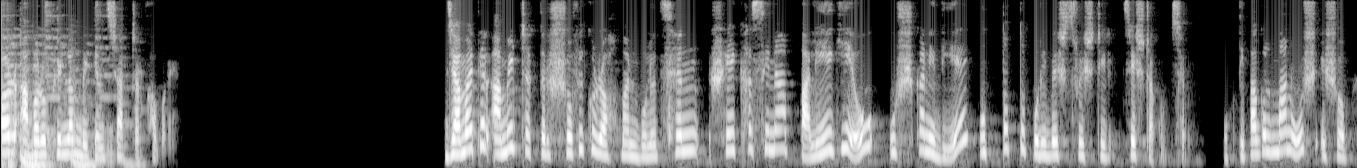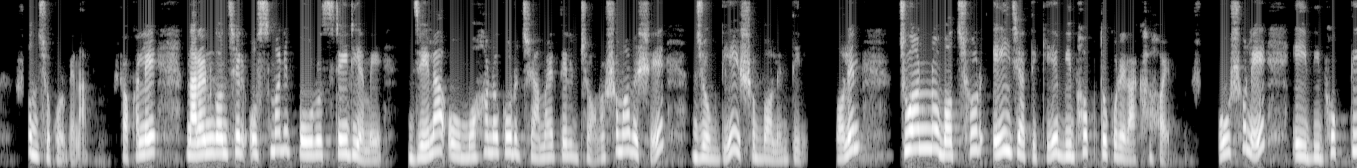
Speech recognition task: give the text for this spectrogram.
আবারও ফিরলাম বিকেল চারটার খবরে। জামায়াতের আমির ডাক্তার শফিকুর রহমান বলেছেন, শেখ হাসিনা পালিয়ে গিয়েও উস্কানি দিয়ে উত্তপ্ত পরিবেশ সৃষ্টির চেষ্টা করছে মুক্তিপাগল মানুষ এসব সহ্য করবে না। সকালে নারায়ণগঞ্জের ওসমানী পৌর স্টেডিয়ামে জেলা ও মহানগর জামায়াতের জনসমাবেশে যোগ দিয়ে এসব বলেন তিনি। বলেন, চুয়ান্ন বছর এই জাতিকে বিভক্ত করে রাখা হয়। কৌশলে এই বিভক্তি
